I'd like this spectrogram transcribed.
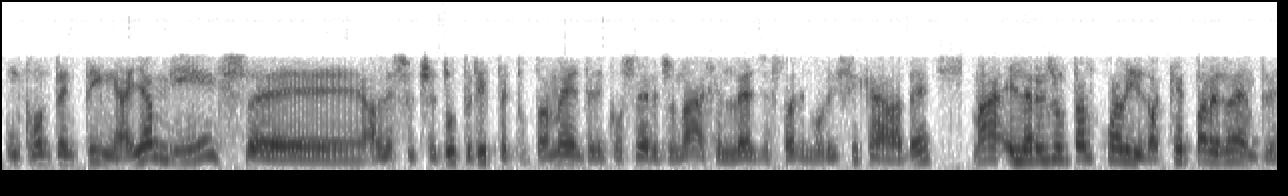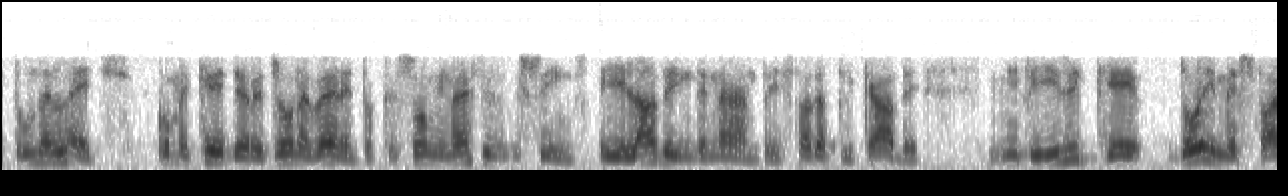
un contentino agli amici, eh, alle succedute ripetutamente in Consiglio regionale che le leggi sono state modificate, ma il risultato qual è? Che per esempio una legge come che di Regione Veneto, che sono in essi di Sings, e là di indenante, è state applicate mi vedi che due mesi fa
